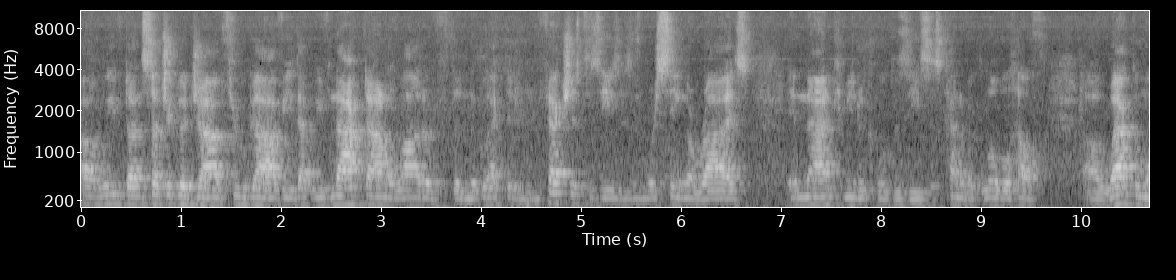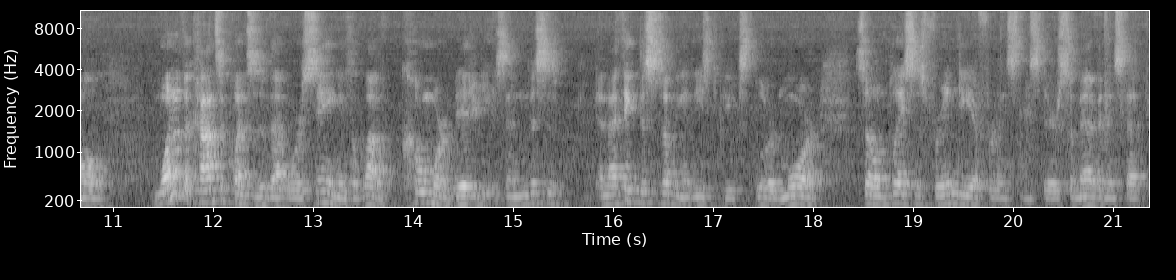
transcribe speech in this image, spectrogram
uh, we've done such a good job through Gavi that we've knocked down a lot of the neglected and infectious diseases, and we're seeing a rise in non-communicable diseases, kind of a global health uh, whack-a-mole. One of the consequences of that we're seeing is a lot of comorbidities, and this is, and I think this is something that needs to be explored more. So in places for India, for instance, there's some evidence that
